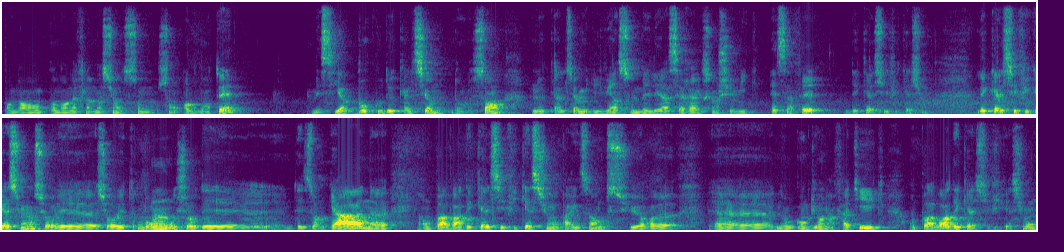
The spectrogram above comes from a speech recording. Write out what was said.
pendant, pendant l'inflammation sont, sont augmentées. Mais s'il y a beaucoup de calcium dans le sang, le calcium il vient se mêler à ces réactions chimiques et ça fait des calcifications les calcifications sur les, sur les tendons ou sur des, des organes. On peut avoir des calcifications, par exemple, sur euh, euh, nos ganglions lymphatiques. On peut avoir des calcifications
